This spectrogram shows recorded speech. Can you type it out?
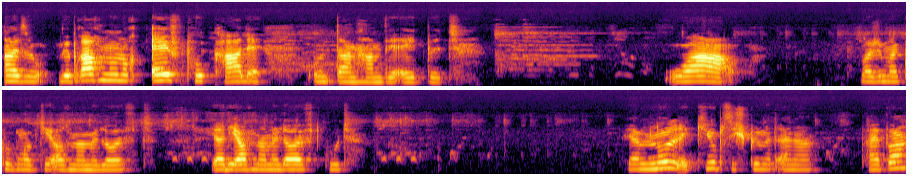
Also, wir brauchen nur noch 11 Pokale und dann haben wir 8-Bit. Wow. Wollte mal gucken, ob die Aufnahme läuft. Ja, die Aufnahme läuft gut. Wir haben 0 Cubes. Ich spiele mit einer Piper.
